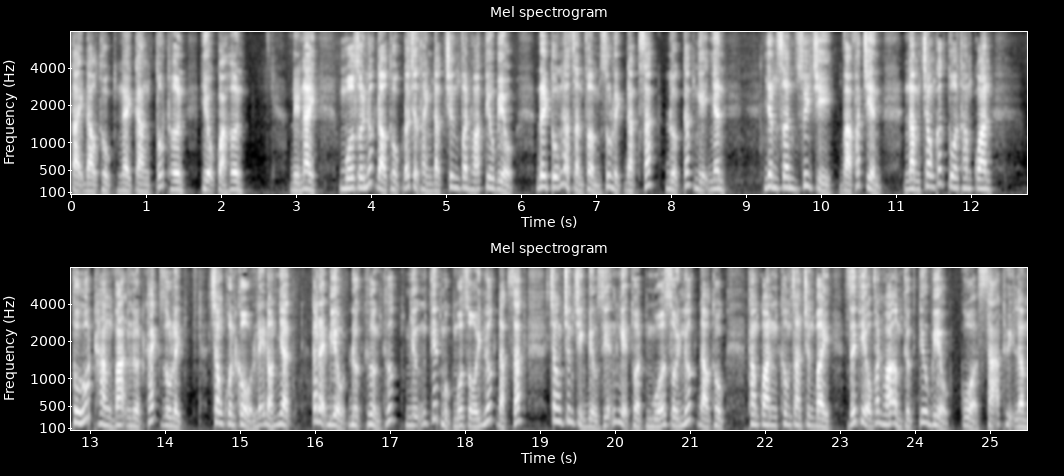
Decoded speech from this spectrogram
tại Đào Thục ngày càng tốt hơn, hiệu quả hơn. Đến nay, múa rối nước Đào Thục đã trở thành đặc trưng văn hóa tiêu biểu. Đây cũng là sản phẩm du lịch đặc sắc được các nghệ nhân, nhân dân duy trì và phát triển nằm trong các tour tham quan, thu hút hàng vạn lượt khách du lịch. Trong khuôn khổ lễ đón nhận, các đại biểu được thưởng thức những tiết mục múa rối nước đặc sắc trong chương trình biểu diễn nghệ thuật múa rối nước đào thục, tham quan không gian trưng bày, giới thiệu văn hóa ẩm thực tiêu biểu của xã Thụy Lâm.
